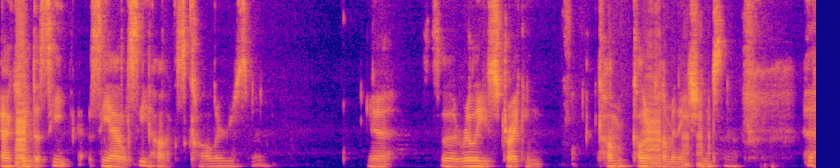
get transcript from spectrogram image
Actually, the C- Seattle Seahawks colors. Yeah. It's a really striking com- color mm-hmm. combination. So.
